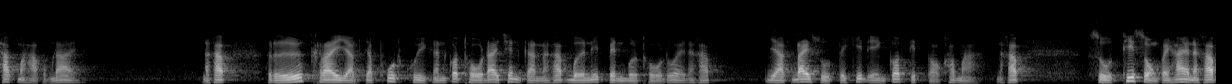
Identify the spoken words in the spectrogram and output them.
ทักมาหาผมได้นะครับ หรือใครอยากจะพูดคุยกันก็โทรได้เช่นกันนะครับ เบอร์นี้เป็นเบอร์โทรด้วยนะครับ อยากได้สูตรไปคิดเองก็ติดต่อเข้ามานะครับ สูตรที่ส่งไปให้นะครับ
